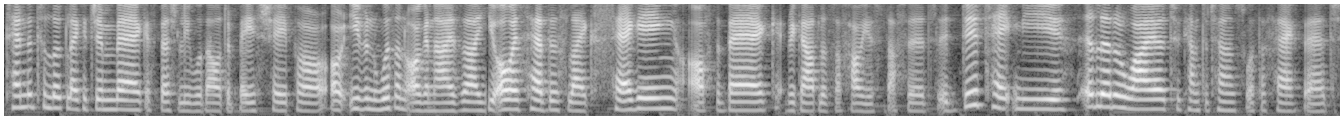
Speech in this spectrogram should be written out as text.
tended to look like a gym bag, especially without a base shaper or even with an organizer. You always had this like sagging of the bag, regardless of how you stuff it. It did take me a little while to come to terms with the fact that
